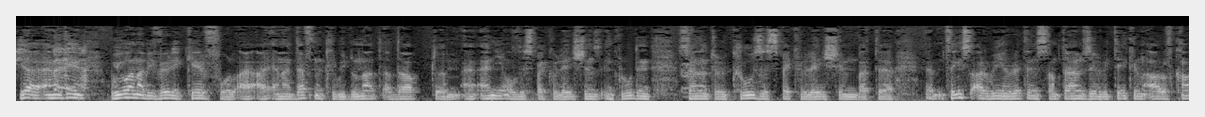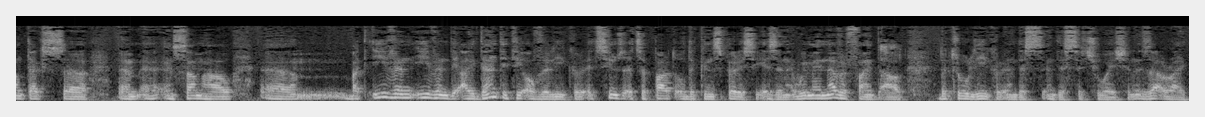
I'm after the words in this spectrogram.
yeah, and again, we want to be very careful, I, I, and I definitely we do not adopt um, any of the speculations, including Senator Cruz's speculation. But uh, um, things are being written. Sometimes they'll be taken out of context, uh, um, and somehow. Um, but even even the identity of the leaker, it seems it's a part of the conspiracy isn't it? We may never find out the true leaker in this in this situation. Is that right?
